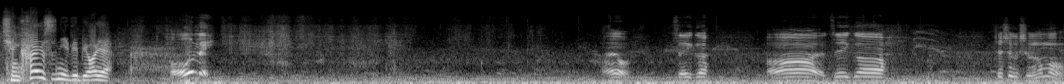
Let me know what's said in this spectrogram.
请开始你的表演。好嘞。还有这个啊，这个这是个什么？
